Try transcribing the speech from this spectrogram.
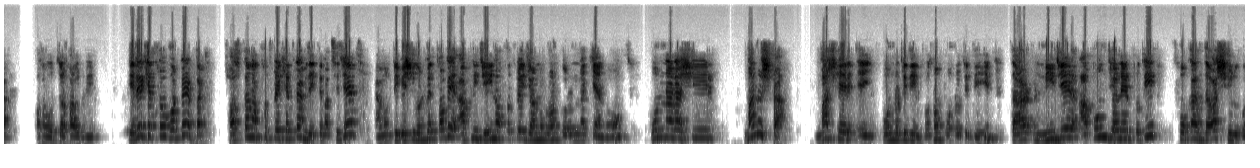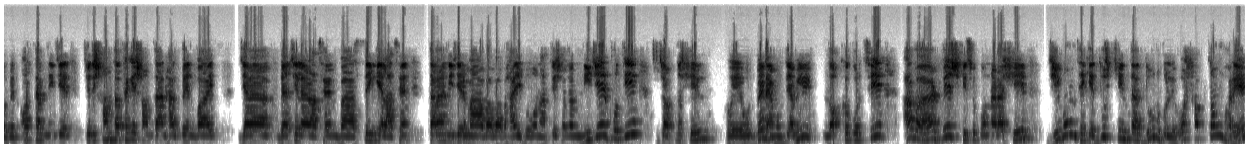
অথবা উত্তর ফাল্গুনী। এদের ক্ষেত্রেও ঘটবে বাট হস্তা নক্ষত্রের ক্ষেত্রে আমি দেখতে পাচ্ছি যে এমনটি বেশি ঘটবে। তবে আপনি যেই নক্ষত্রেই জন্মগ্রহণ করুন না কেন, কন্যা রাশির মানুষরা মাসের এই পনেরোটি দিন, প্রথম পনেরোটি দিন তার নিজের আপন জনের প্রতি ফোকাস দেওয়া শুরু করবেন। অর্থাৎ নিজের যদি সন্তান থাকে, সন্তান হাজবেন্ড ওয়াইফ যারা ব্যাচেলার আছেন বা সিঙ্গেল আছেন, তারা নিজের মা বাবা ভাই বোন আত্মীয় স্বজন নিজের প্রতি যত্নশীল হয়ে উঠবেন, এমনটি আমি লক্ষ্য করছি। আবার বেশ কিছু কন্যা রাশির জীবন থেকে দুশ্চিন্তা দূর হলেও সপ্তম ঘরে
